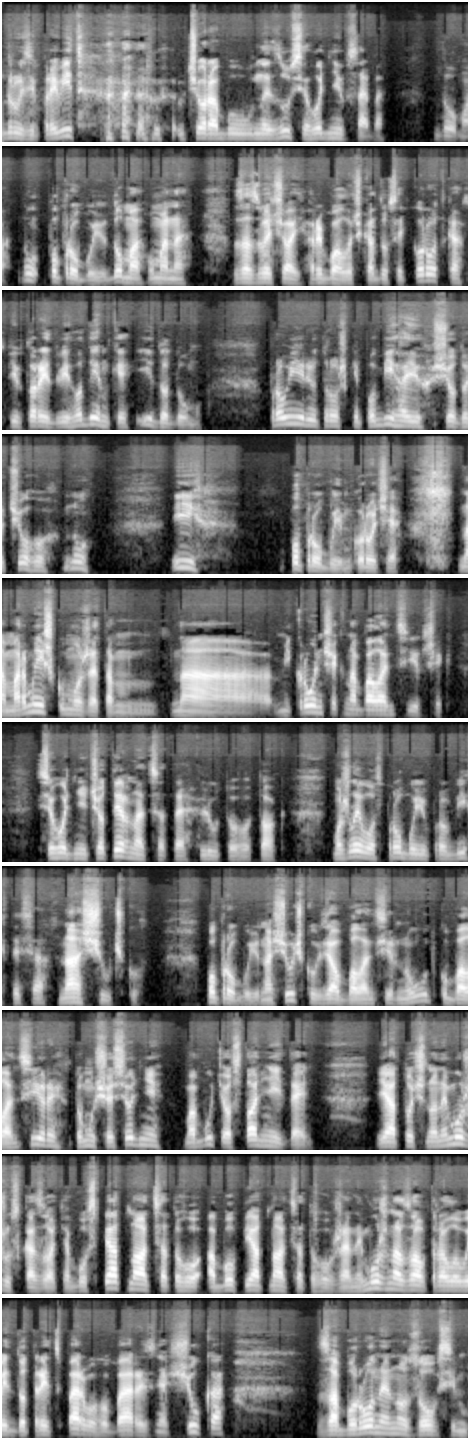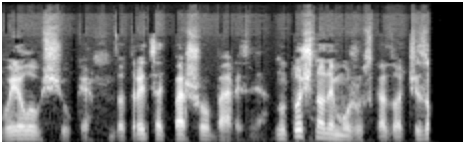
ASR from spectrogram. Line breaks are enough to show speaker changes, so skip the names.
Друзі, привіт! Вчора був внизу, сьогодні в себе вдома. Ну, попробую. Дома у мене зазвичай рибалочка досить коротка, півтори-дві годинки і додому. Провірю трошки, побігаю, що до чого. Ну і попробуємо. Коротше, на мармишку, може там на мікрончик, на балансірчик. Сьогодні 14 лютого, так. Можливо, спробую пробігтися на щучку. Попробую на щучку, взяв балансірну удку, балансіри, тому що сьогодні, мабуть, останній день. Я точно не можу сказати, або з 15-го, або 15-го вже не можна завтра ловити до 31 березня щука. Заборонено зовсім вилов щуки до 31 березня. Ну точно не можу сказати, чи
